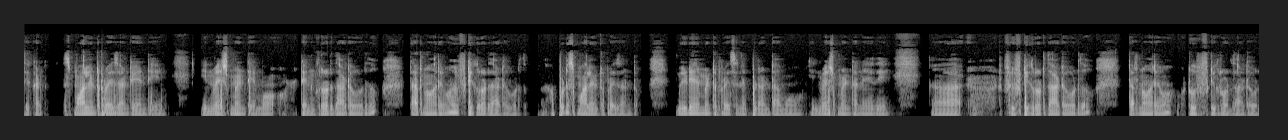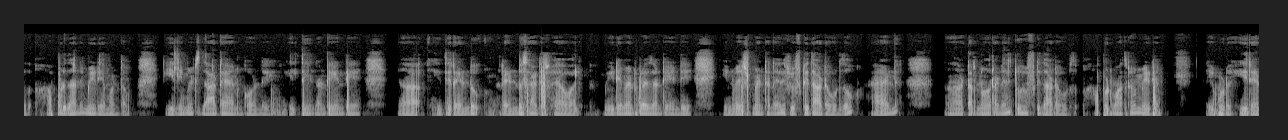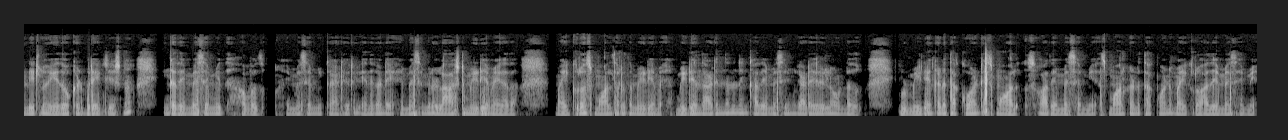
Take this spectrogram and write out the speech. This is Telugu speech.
సెకండ్. స్మాల్ ఎంటర్ప్రైజ్ అంటే ఏంటి? ఇన్వెస్ట్మెంట్ ఏమో టెన్ క్రోర్ దాటకూడదు టర్న్ ఓవర్ ఏమో ఫిఫ్టీ క్రోర్ దాటకూడదు. అప్పుడు స్మాల్ ఎంటర్ప్రైజ్ అంటాం. మీడియం ఎంటర్ప్రైజ్ అని ఎప్పుడు అంటాము? ఇన్వెస్ట్మెంట్ అనేది ఫిఫ్టీ క్రోర్ దాటకూడదు టర్న్ ఓవర్ ఏమో టూ ఫిఫ్టీ క్రోర్ దాటకూడదు. అప్పుడు దాన్ని మీడియం అంటాం. ఈ లిమిట్స్ దాటాయి అనుకోండి ఇది అంటే ఏంటి? ఇది రెండు రెండు సాటిస్ఫై అవ్వాలి. మీడియం ఎంటర్ప్రైజ్ అంటే ఏంటి? ఇన్వెస్ట్మెంట్ అనేది ఫిఫ్టీ దాటకూడదు అండ్ టర్న్ ఓవర్ అనేది టూ ఫిఫ్టీ దాటకూడదు. అప్పుడు మాత్రమే మీడియం. ఇప్పుడు ఈ రెండిట్లో ఏదో ఒకటి బ్రేక్ చేసినా ఇంకా అది ఎంఎస్ఎంఈ అవ్వదు. ఎంఎస్ఎంఈ కేటగిరీ ఎందుకంటే ఎంఎస్ఎంఈలో లాస్ట్ మీడియమే కదా. మైక్రో స్మాల్ తర్వాత మీడియమే మీడియం దాటిందంటే ఇంకా అది ఎంఎస్ఎంఈ కేటగిరీలో ఉండదు. ఇప్పుడు మీడియం కంటే తక్కువ అంటే స్మాల్ సో అది ఎంఎస్ఎంఈ స్మాల్ కంటే తక్కువ అంటే మైక్రో అది ఎంఎస్ఎంఈ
